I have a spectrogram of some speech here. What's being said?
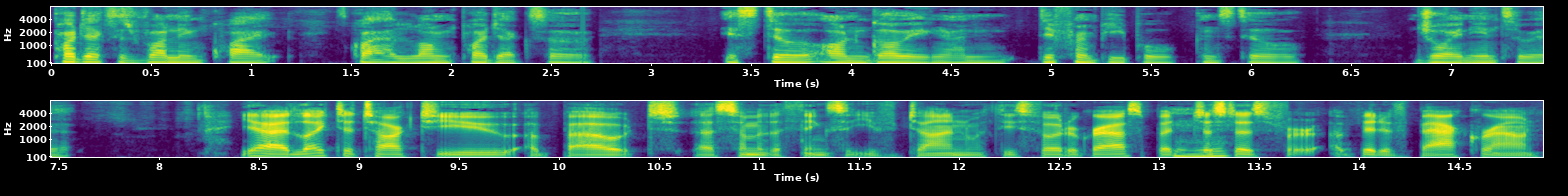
project is running quite, it's quite a long project. So it's still ongoing and different people can still join into it. Yeah, I'd like to talk to you about uh, some of the things that you've done with these photographs, but mm-hmm. just as for a bit of background,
